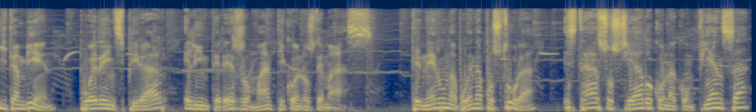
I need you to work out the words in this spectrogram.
y también puede inspirar el interés romántico en los demás. Tener una buena postura está asociado con la confianza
